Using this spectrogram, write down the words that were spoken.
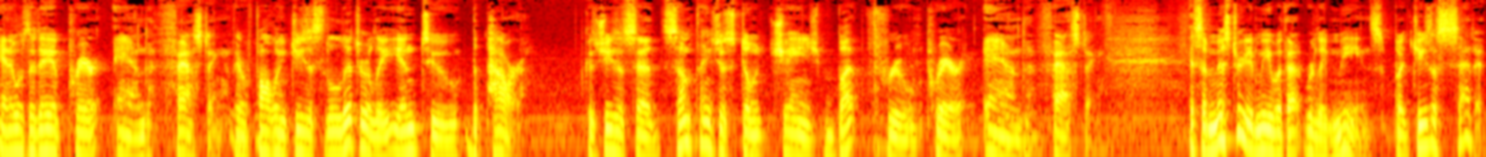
And it was a day of prayer and fasting. They were following Jesus literally into the power because Jesus said some things just don't change but through prayer and fasting. It's a mystery to me what that really means, but Jesus said it.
